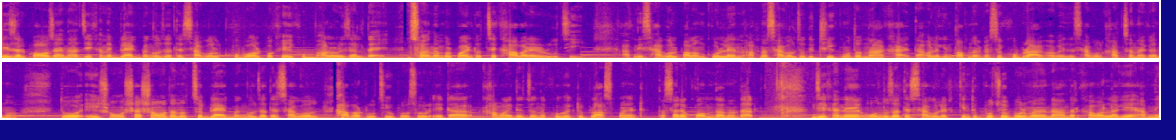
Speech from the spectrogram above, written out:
রেজাল্ট পাওয়া যায় না, যেখানে ব্ল্যাক বেঙ্গল জাতের ছাগল খুব অল্প খেয়ে খুব ভালো রেজাল্ট দেয়। ছয় নম্বর পয়েন্ট হচ্ছে খাবারের রুচি। আপনি ছাগল পালন করলেন, আপনার ছাগল যদি ঠিক মতো না খায়, তাহলে কিন্তু আপনার কাছে খুব রাগ হবে যে ছাগল খাচ্ছে না কেন। তো এই সমস্যার সমাধান হচ্ছে ব্ল্যাক বেঙ্গল জাতের ছাগল, খাবার রুচিও প্রচুর, এটা খামারিদের জন্য খুব একটি প্লাস পয়েন্ট তাছাড়া কম দানাদার। যেখানে অন্য জাতের ছাগলের কিন্তু প্রচুর পরিমাণে দানাদার খাবার লাগে, আপনি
